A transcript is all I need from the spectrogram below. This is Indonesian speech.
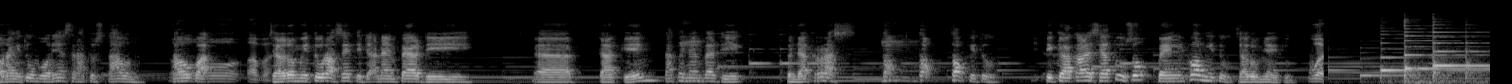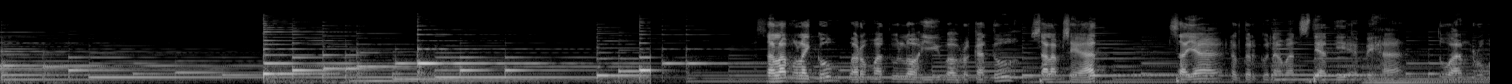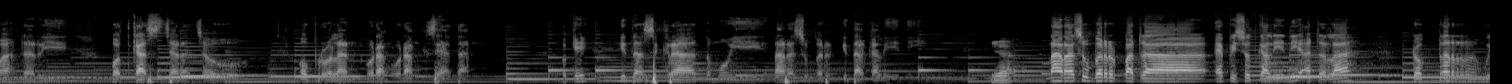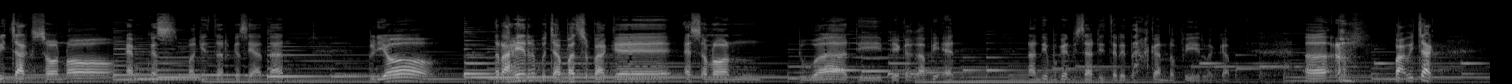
orang itu umurnya 100 tahun. Tahu Oh, Pak, apa? jarum itu rasanya tidak nempel di eh, daging, tapi nempel di benda keras. Tok, Hmm. tok, tok itu. Tiga kali saya tusuk, bengkong itu jarumnya itu. Assalamualaikum warahmatullahi wabarakatuh. Salam sehat. Saya Dr. Gunawan Setiati MPH, tuan rumah dari podcast jarak jauh obrolan orang-orang kesehatan. Oke, kita segera temui narasumber kita kali ini. Ya. Narasumber pada episode kali ini adalah Dr. Wicaksono MKes Magister Kesehatan. Beliau terakhir menjabat sebagai eselon 2 di BKKBN. Nanti mungkin bisa diceritakan lebih lengkap. Eh, Pak Wicak,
